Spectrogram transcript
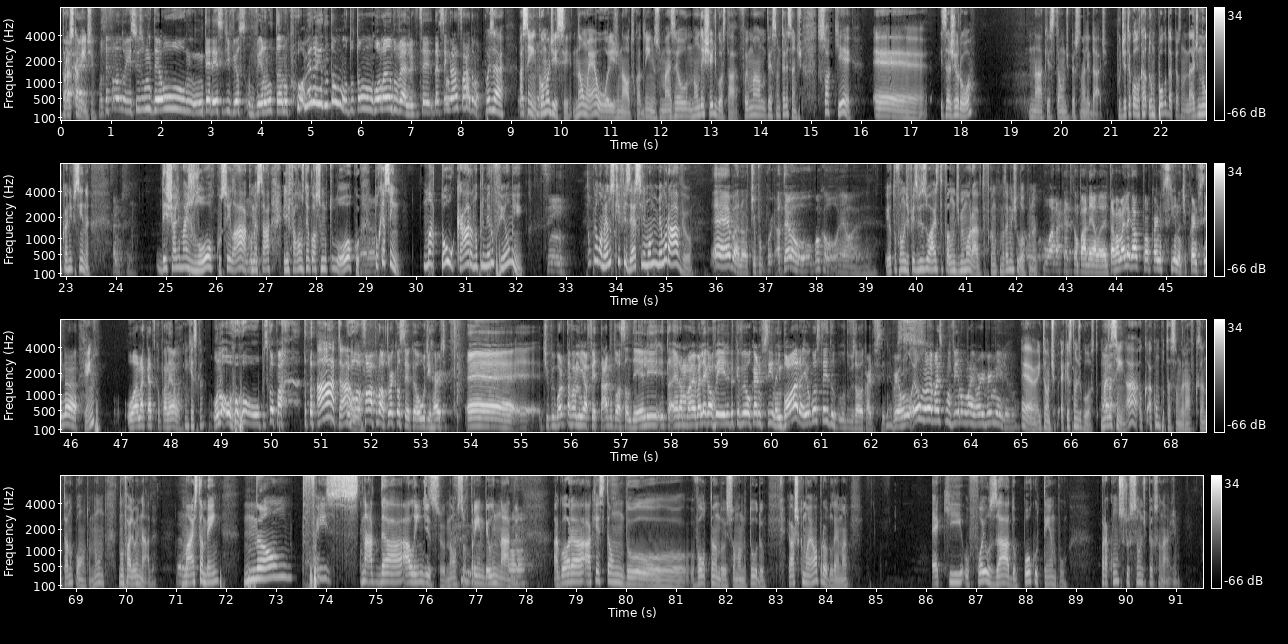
praticamente. É, você falando isso, isso me deu o interesse de ver o Venom lutando com o Homem-Aranha do Tom, do Tom rolando, velho. Deve ser engraçado, mano. Pois é. Assim, como eu disse, não é o original dos quadrinhos, mas eu não deixei de gostar. Foi uma versão interessante. Só que é, exagerou na questão de personalidade. Podia ter colocado um pouco da personalidade no Carnificina. Deixar ele mais louco, sei lá, começar ele falar uns negócios muito louco. Porque assim, matou o cara no primeiro filme. Sim. Então pelo menos que fizesse ele memorável. É, mano, tipo, até o. Qual que é o. é, é, Eu tô falando de efeitos visuais, tô falando de memorável, tô ficando completamente louco, né? o Anaqueto Campanella, ele tava mais legal que o próprio Carnificina. Tipo, Carnificina. Quem? O Anaqueto Campanella. Quem que é esse cara? O, o, o, o psicopata. Ah, tá. Eu vou falar pelo ator que eu sei, que é o Woody Hurt. É, é, tipo, embora tava meio afetada a atuação dele, era mais, mais legal ver ele do que ver o Carnificina. Embora eu gostei do, do visual do Carnificina. É um- Eu nada mais com ver um maior e vermelho. É, então, tipo, é questão de gosto. Mas assim, a, a computação gráfica tá- tá no ponto, não, não falhou em nada. Mas também não fez nada além disso, não surpreendeu em nada. Agora, a questão do. Voltando e somando tudo, eu acho que o maior problema é que o foi usado pouco tempo para construção de personagem.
